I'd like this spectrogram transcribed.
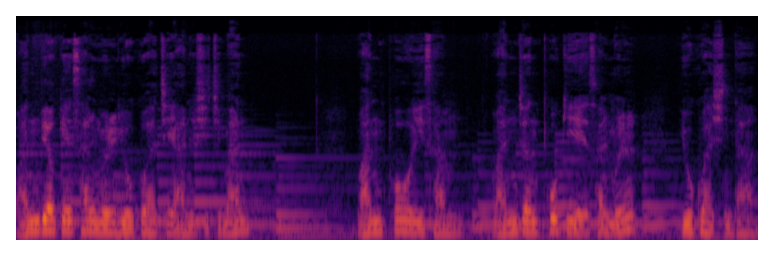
완벽의 삶을 요구하지 않으시지만 완포의 삶, 완전 포기의 삶을 요구하신다.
